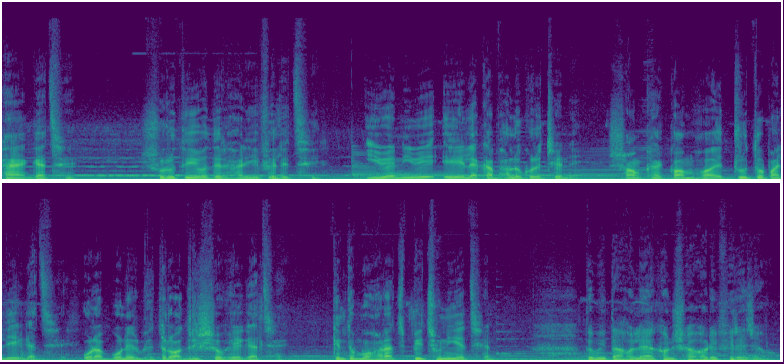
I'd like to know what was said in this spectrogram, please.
হ্যাঁ গেছে। শুরুতেই ওদের হারিয়ে ফেলেছি। ইউএনইউএ এ এলাকা ভালো করে চেনে। সংখ্যায় কম হয় দ্রুত পালিয়ে গেছে। ওরা বনের ভেতর অদৃশ্য হয়ে গেছে। কিন্তু মহারাজ পিছু নিয়েছেন। তুমি তাহলে এখন শহরে ফিরে যাও।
